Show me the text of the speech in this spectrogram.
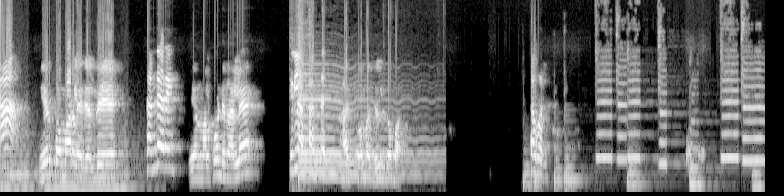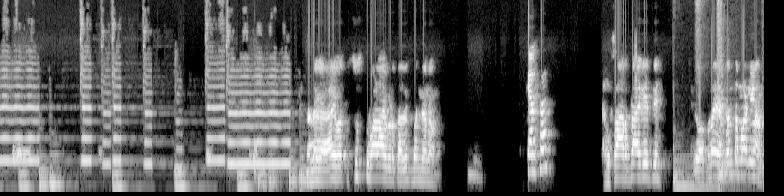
ಹಾ. ನೀರ್ ತೊಗೊಂಬಾರ್ಲೆ ಜಲ್ದಿ? ಸಂದೆ ರೀ. ಏನ್ ಮಲ್ಕೊಂಡಿನ ಅಲ್ಲೇ? ಇಲ್ಲ ಸಂದೆ ಆಯ್ತು ತೊಂಬ ಜಲ್ದಿ ತೊಂಬ. ತಗೋರಿ. ನನಗ ಇವತ್ತು ಸುಸ್ತು ಬಾಳ ಆಗ್ಬಿಡುತ್ತೆ ಅದಕ್ಕೆ ಬಂದೆ ನಾನು. ಕೆಲ್ಸ? ಕೆಲಸ ಅರ್ಧ ಆಗೈತಿ. ಇದು ಒಬ್ಬನ ಎಂತಂತ ಮಾಡ್ಲಿ ನಾನು.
